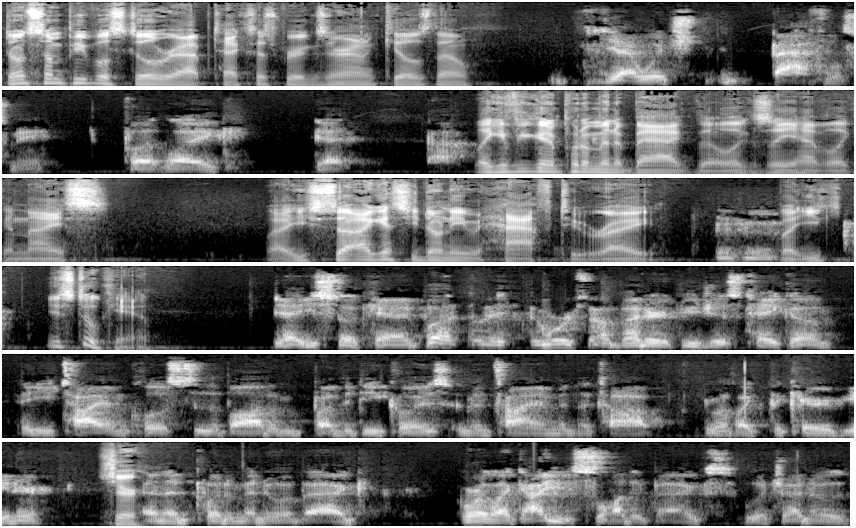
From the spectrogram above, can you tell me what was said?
Don't some people still wrap Texas rigs around keels though? Yeah, which baffles me. But like, Like if you're gonna put them in a bag though, like so you have like a nice. Well, you, so I guess you don't even have to, right? Mhm. But you you still can. Yeah, you still can, but it it works out better if you just take them and you tie them close to the bottom by the decoys, and then tie them in the top with like the carabiner, Sure. and then put them into a bag. Or like I use slotted bags, which I know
